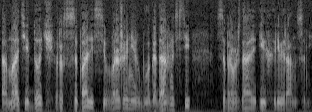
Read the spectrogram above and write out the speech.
А мать и дочь рассыпались в выражениях благодарности, сопровождая их реверансами.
